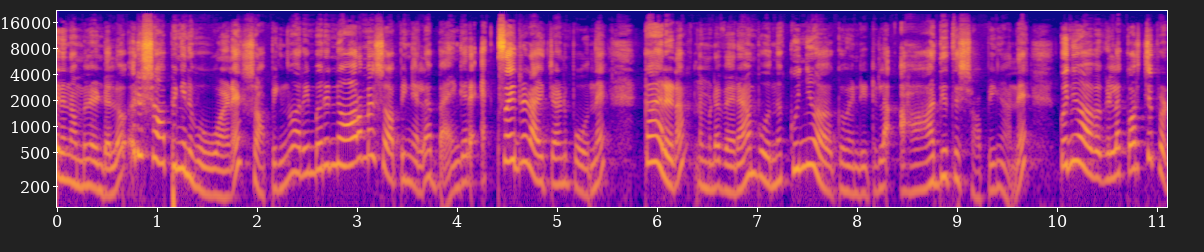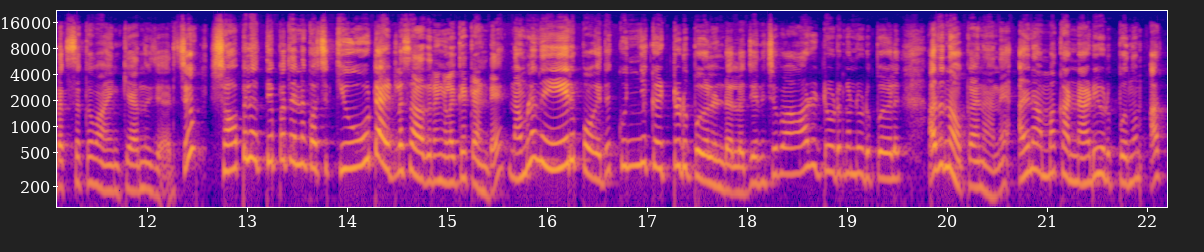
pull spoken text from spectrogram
ഉദാഹരണത്തിന് നമ്മളുണ്ടല്ലോ ഒരു ഷോപ്പിങ്ങിന് പോവുകയാണ് ഷോപ്പിംഗ് എന്ന് പറയുമ്പോൾ ഒരു നോർമൽ ഷോപ്പിംഗ് അല്ല ഭയങ്കര എക്സൈറ്റഡ് ആയിട്ടാണ് പോകുന്നത്. കാരണം നമ്മുടെ വരാൻ പോകുന്ന കുഞ്ഞു വാവക്ക് വേണ്ടിയിട്ടുള്ള ആദ്യത്തെ ഷോപ്പിംഗ് ആണ്. കുഞ്ഞു വാവകളുടെ കുറച്ച് പ്രൊഡക്ട്സ് ഒക്കെ വാങ്ങിക്കാമെന്ന് വിചാരിച്ചു. ഷോപ്പിൽ എത്തിയപ്പോൾ തന്നെ കുറച്ച് ക്യൂട്ടായിട്ടുള്ള സാധനങ്ങളൊക്കെ കണ്ടേ. നമ്മൾ നേരെ പോയത് കുഞ്ഞു കെട്ടുടുപ്പുകളുണ്ടല്ലോ ജനിച്ച പാടിട്ട് കൊടുക്കേണ്ട ഉടുപ്പുകൾ. അത് നോക്കാനാണ്. അതിന് അമ്മ കണ്ണാടി ഉടുപ്പൊന്നും അത്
